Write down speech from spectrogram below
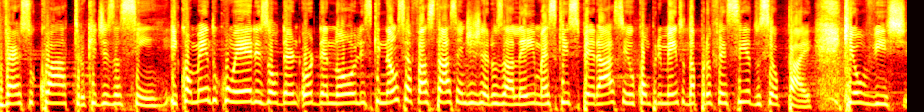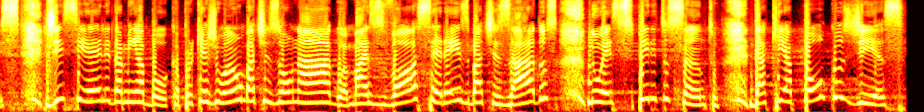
verso 4, que diz assim: E comendo com eles, ordenou-lhes que não se afastassem de Jerusalém, mas que esperassem o cumprimento da profecia do seu pai, que ouvistes. Disse ele da minha boca: Porque João batizou na água, mas vós sereis batizados no Espírito Santo. Daqui a poucos dias,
